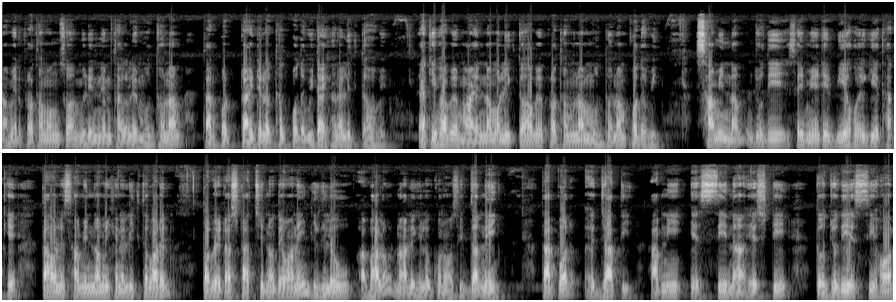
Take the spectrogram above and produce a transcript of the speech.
নামের প্রথম অংশ মিডিল নেম থাকলে মধ্য নাম তারপর টাইটেল অর্থাৎ পদবিটা এখানে লিখতে হবে। একইভাবে মায়ের নামও লিখতে হবে, প্রথম নাম মধ্য নাম পদবি। স্বামীর নাম। যদি সেই মেয়েটির বিয়ে হয়ে গিয়ে থাকে, তাহলে স্বামীর নাম এখানে লিখতে পারেন। তবে এটা স্টার চিহ্ন দেওয়া নেই। লিখলেও ভালো, না লিখলেও কোনো অসুবিধা নেই। তারপর জাতি। আপনি এসসি না এসটি তো যদি এসসি হন,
